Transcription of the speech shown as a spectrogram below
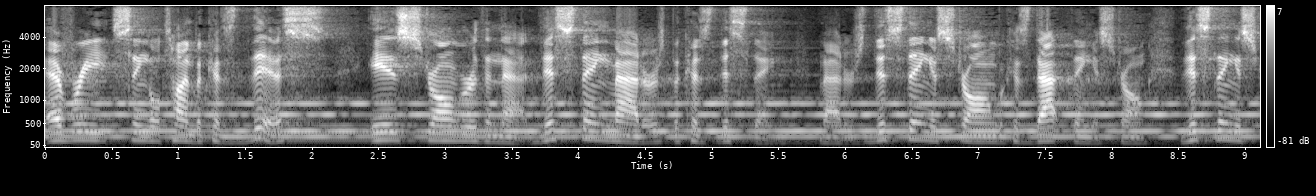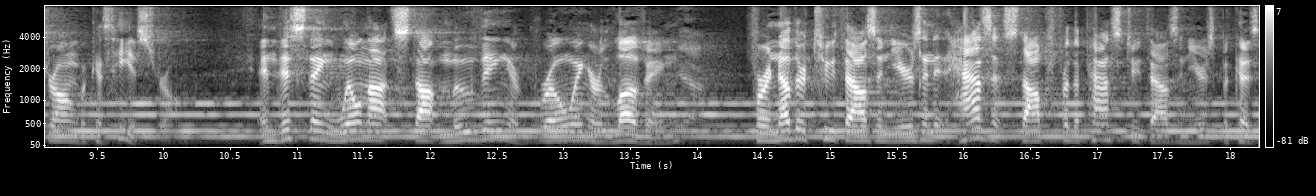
every single time because this is stronger than that. This thing matters because this thing matters. This thing is strong because that thing is strong. This thing is strong because he is strong. And this thing will not stop moving or growing or loving for another 2,000 years, and it hasn't stopped for the past 2,000 years because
